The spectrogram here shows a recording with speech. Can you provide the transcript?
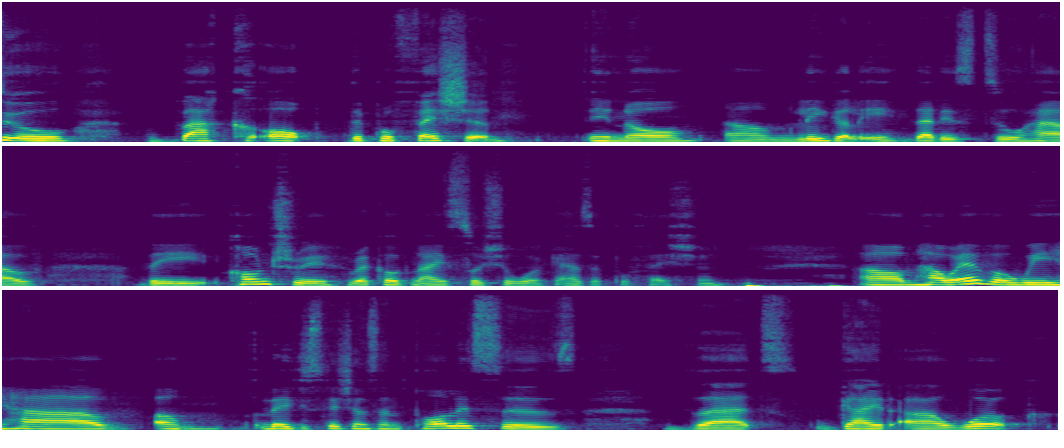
to back up the profession, you know, um, legally. That is to have the country recognize social work as a profession. Um, however, we have um, legislations and policies that guide our work.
